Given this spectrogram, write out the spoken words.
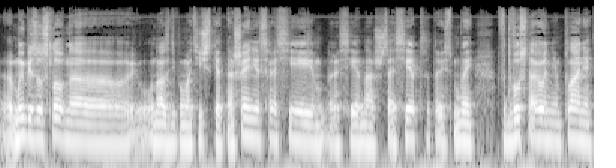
э, мы, безусловно, у нас дипломатические отношения с Россией, Россия наш сосед, то есть мы в двустороннем плане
